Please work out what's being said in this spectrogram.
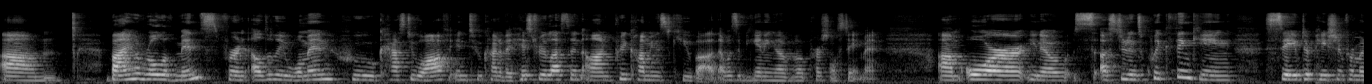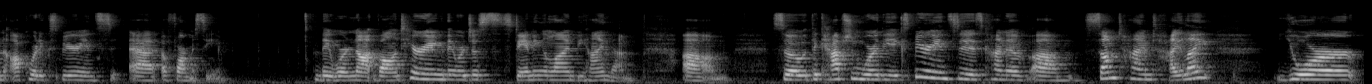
Um, buying a roll of mints for an elderly woman who cast you off into kind of a history lesson on pre-communist Cuba. That was the beginning of a personal statement. Um, or, you know, a student's quick thinking saved a patient from an awkward experience at a pharmacy. They were not volunteering, they were just standing in line behind them. Um, so the caption-worthy experiences kind of um, sometimes highlight your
